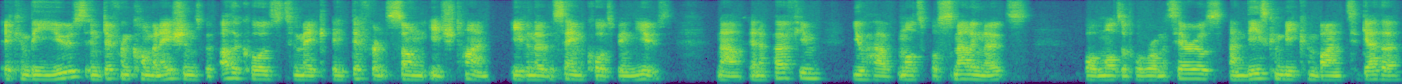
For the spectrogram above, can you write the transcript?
it can be used in different combinations with other chords to make a different song each time, even though the same chord's being used. Now, in a perfume, you have multiple smelling notes, or multiple raw materials, and these can be combined together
